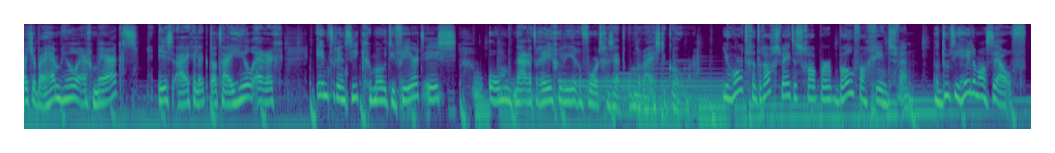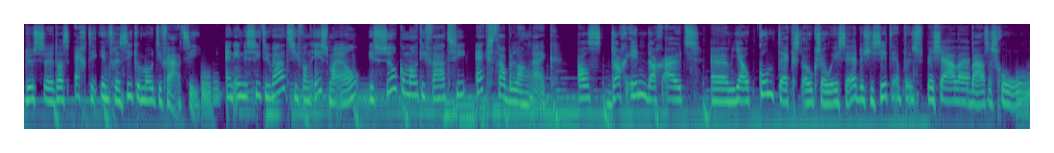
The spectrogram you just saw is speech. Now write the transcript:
Wat je bij hem heel erg merkt, is eigenlijk dat hij heel erg intrinsiek gemotiveerd is om naar het reguliere voortgezet onderwijs te komen. Je hoort gedragswetenschapper Bo van Grinsven. Dat doet hij helemaal zelf. Dus uh, dat is echt die intrinsieke motivatie. En in de situatie van Ismaël is zulke motivatie extra belangrijk. Als dag in, dag uit um, jouw context ook zo is. Hè? Dus je zit op een speciale basisschool.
